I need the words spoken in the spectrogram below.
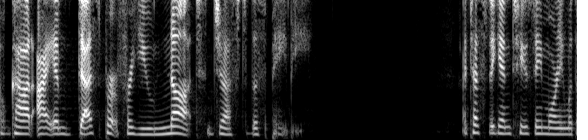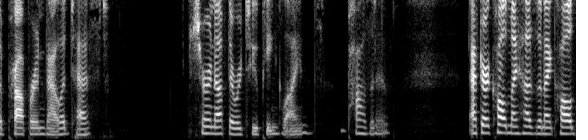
Oh, God, I am desperate for you, not just this baby. I tested again Tuesday morning with a proper and valid test. Sure enough, there were two pink lines, positive. After I called my husband, I called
